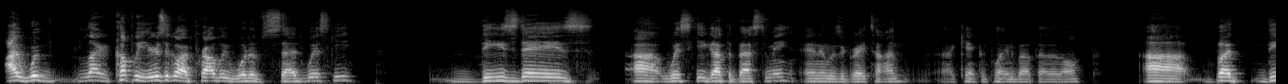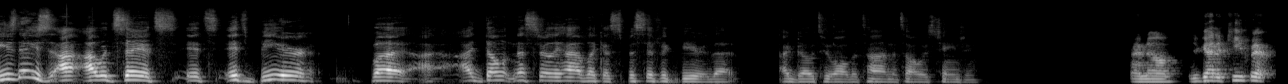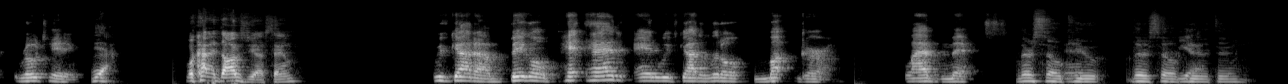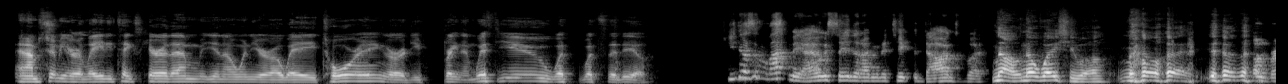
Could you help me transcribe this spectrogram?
I would like a couple years ago. I probably would have said whiskey. These days, uh, whiskey got the best of me, and it was a great time. I can't complain about that at all. Uh, but these days, I, I would say it's it's it's beer, but I, I don't necessarily have like a specific beer that I go to all the time. It's always changing. I know you got to keep it rotating. Yeah. What kind of dogs do you have, Sam? We've got a big old pit head, and we've got a little mutt girl, lab mix. They're so Yeah. cute. They're so Yeah. cute, dude. And I'm assuming your lady takes care of them, you know, when you're away touring, or do you bring them with you? What What's the deal? She doesn't let me. I always say that I'm going to take the dogs, but No, no way she will. No way. oh, No.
